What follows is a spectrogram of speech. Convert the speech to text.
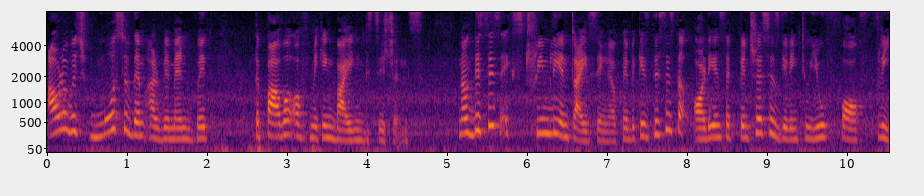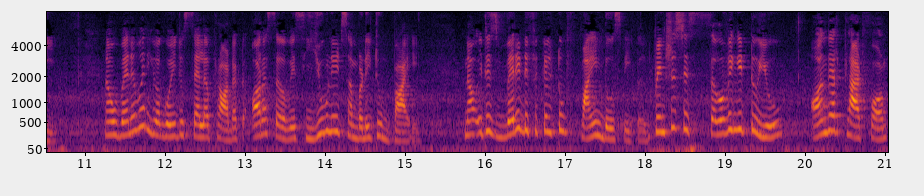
out of which most of them are women with the power of making buying decisions. Now this is extremely enticing, okay, because this is the audience that Pinterest is giving to you for free. Now whenever you are going to sell a product or a service, you need somebody to buy. Now it is very difficult to find those people. Pinterest is serving it to you on their platform.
